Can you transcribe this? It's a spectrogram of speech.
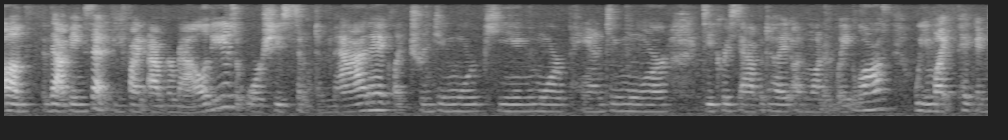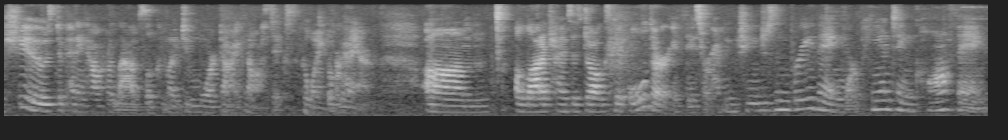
Um, that being said, if you find abnormalities or she's symptomatic, like drinking more, peeing more, panting more, decreased appetite, unwanted weight loss, we might pick and choose depending how her labs look. We might do more diagnostics going from there. Um, a lot of times as dogs get older, if they start having changes in breathing, more panting, coughing,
